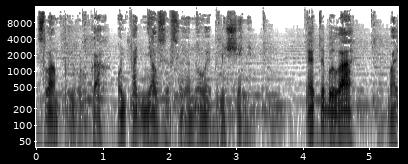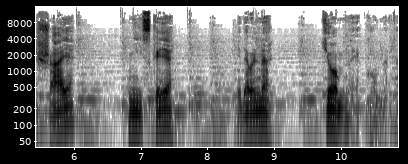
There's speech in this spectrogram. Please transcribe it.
с лампой в руках, он поднялся в свое новое помещение. Это была большая, низкая, и довольно темная комната.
